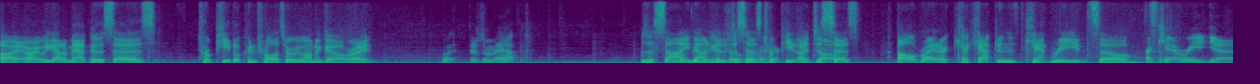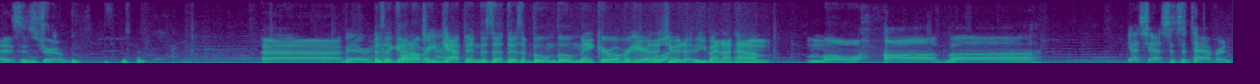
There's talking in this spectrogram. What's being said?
All right, all right. We got a map here. This says torpedo control. That's where we want to go, right? What? There's a map? There's a sign Torpedo down here that just says over here. torpedo. It just Oh. says. Oh right, our ca- captain can't read, so I can't read. Yeah, this is true. uh, there's a gun over here. Captain. There's a there's a boom boom maker over here that you would, you might not have. Mojave. Yes, yes, it's a tavern.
